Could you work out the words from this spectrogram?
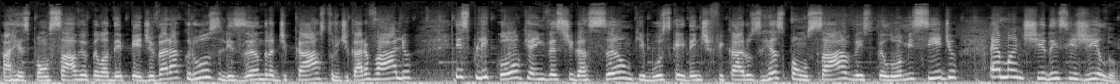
A responsável pela DP de Veracruz, Lisandra de Castro de Carvalho, explicou que a investigação que busca identificar os responsáveis pelo homicídio é mantida em sigilo.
